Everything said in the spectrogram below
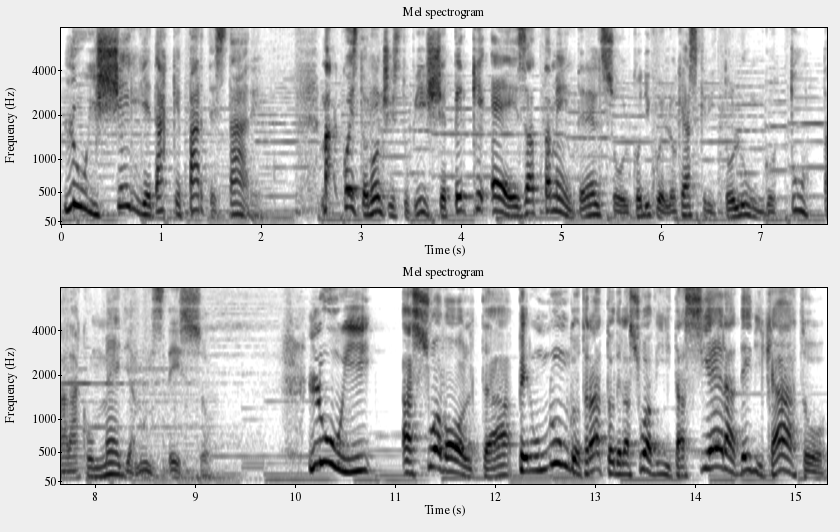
Lui sceglie da che parte stare. Ma questo non ci stupisce perché è esattamente nel solco di quello che ha scritto lungo tutta la commedia lui stesso. Lui a sua volta, per un lungo tratto della sua vita, si era dedicato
